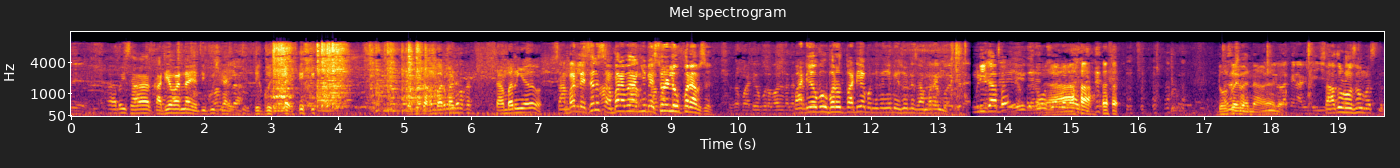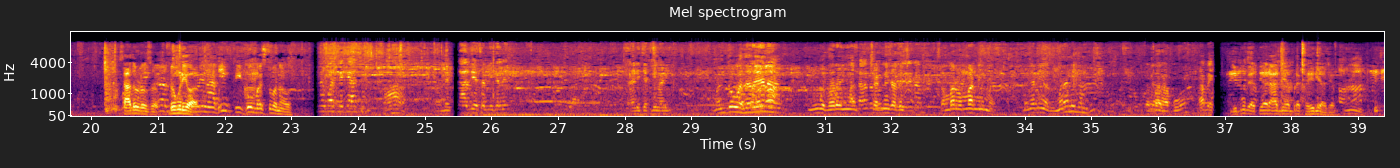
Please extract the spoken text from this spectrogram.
હા ભાઈ સા કાઠિયાવાડ ના તીખું જ ખાઈએ. તીખું જ ખાય. સાંભાર માટે સાંભાર નહીં આવે? સાંભાર લેશે ને સાંભાર હવે અહીંયા બેસો ને એટલે ઉપર આવશે. પાટિયા ઉપર ઊભા પાટિયા બને અહીંયા બેસો એટલે સાંભાર ડુંગળી કાપો. ઢોસો બનાવે. સાદો ઢોસો મસ્ત. સાદો ઢોસો. ડુંગળી વાળો તીખો મસ્ત બનાવો. મન તો વધારે હું વધારે ચટણી સાથે સંભાર બંભાર નહીં મસ્ત મજા નહીં આવતી. મને નહીં ગમતું. સંભાર આપવું. દીપુભાઈ અત્યારે આજે આપણે ખાઈ રહ્યા છે.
